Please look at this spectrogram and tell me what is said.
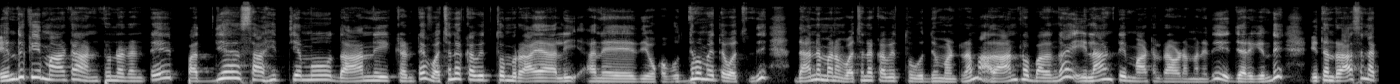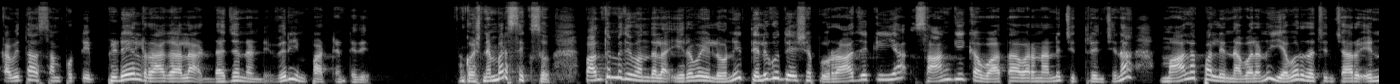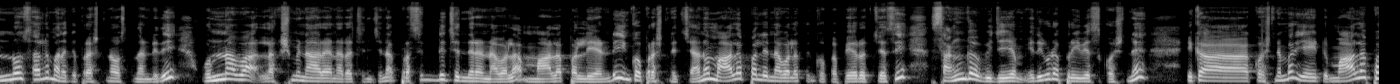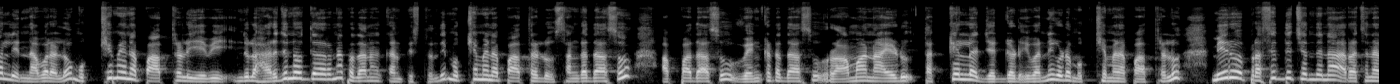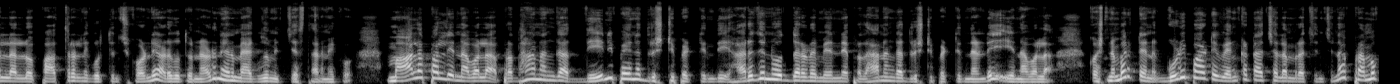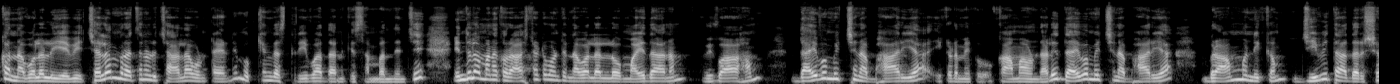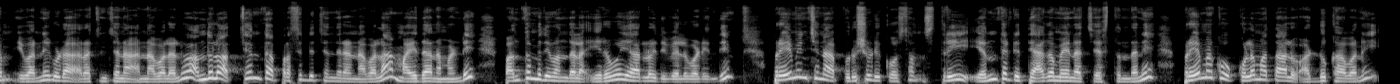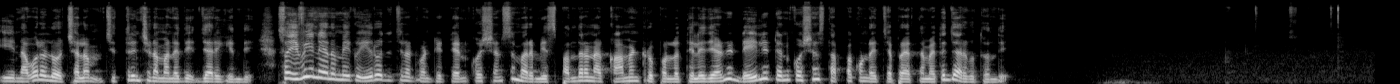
ఎందుకు ఈ మాట అంటున్నాడంటే పద్య సాహిత్యము దాని కంటే వచన కవిత్వం రాయాలి అనేది ఒక ఉద్యమం అయితే వచ్చింది. దాన్ని మనం వచన కవిత్వ ఉద్యమం అంటున్నాం. దాంట్లో భాగంగా ఇలాంటి మాటలు రావడం అనేది జరిగింది. ఇతను రాసిన కవితా సంపుటి పిడేల్ రాగాల డజన్ అండి. వెరీ ఇంపార్టెంట్ ఇది. Question number six. పంతొమ్మిది వందల ఇరవైలోని తెలుగుదేశపు రాజకీయ సాంఘిక వాతావరణాన్ని చిత్రించిన మాలపల్లి నవలను ఎవరు రచించారు? ఎన్నోసార్లు మనకి ప్రశ్న వస్తుందండి ఇది. ఉన్నవ లక్ష్మీనారాయణ రచించిన ప్రసిద్ధి చెందిన నవల మాలపల్లి అండి. ఇంకో ప్రశ్న ఇచ్చాను. మాలపల్లి నవలకు ఇంకొక పేరు వచ్చేసి సంఘ విజయం. ఇది కూడా ప్రీవియస్ క్వశ్చనే. ఇక క్వశ్చన్ నెంబర్ ఎయిట్. మాలపల్లి నవలలో ముఖ్యమైన పాత్రలు ఏవి? ఇందులో హరిజనోద్ధరణ ప్రధానంగా కనిపిస్తుంది. ముఖ్యమైన పాత్రలు సంగదాసు రామదాసు వెంకటదాసు రామానాయుడు తక్కెళ్ళ జగ్గడు ఇవన్నీ కూడా ముఖ్యమైన పాత్రలు. మీరు ప్రసిద్ధి చెందిన రచనలలో పాత్రల్ని గుర్తుంచుకోండి అడుగుతున్నాడు నేను మ్యాక్సిమం ఇచ్చేస్తాను మీకు. మాలపల్లి నవల ప్రధానంగా దేనిపైన దృష్టి పెట్టింది? హరిజనోద్ధరణ మీదనే ప్రధానంగా దృష్టి పెట్టిందండి ఈ నవల. Question number ten. Gudipati Venkatachalam రచించిన ప్రముఖ నవలలు ఏవి? చలం రచనలు చాలా ఉంటాయండి ముఖ్యంగా స్త్రీవాదానికి సంబంధించి. ఇందులో మనకు రాసినటువంటి నవలల్లో మైదానం వివాహం దైవమిచ్చిన భార్య ఇక్కడ మీకు కామా ఉండాలి. దైవం ఇచ్చిన భార్య బ్రాహ్మణికం జీవితాదర్శం ఇవన్నీ కూడా రచించిన నవలలు. అందులో అత్యంత ప్రసిద్ధి చెందిన నవల మైదానం అండి పంతొమ్మిది వందల ఇరవై ఆరులో ఇది వెలువడింది. ప్రేమించిన పురుషుడి కోసం స్త్రీ ఎంతటి త్యాగమైనా చేస్తుందని ప్రేమకు కులమతాలు అడ్డు కావని ఈ నవలలో చలం చిత్రించడం అనేది జరిగింది. సో ఇవి నేను మీకు ఈరోజు ఇచ్చినటువంటి టెన్ క్వశ్చన్స్. మరి మీ స్పందన కామెంట్ రూపంలో తెలియజేయండి. డైలీ టెన్ క్వశ్చన్స్ తప్పకుండా ఇచ్చే ప్రయత్నం అయితే జరుగుతుంది.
